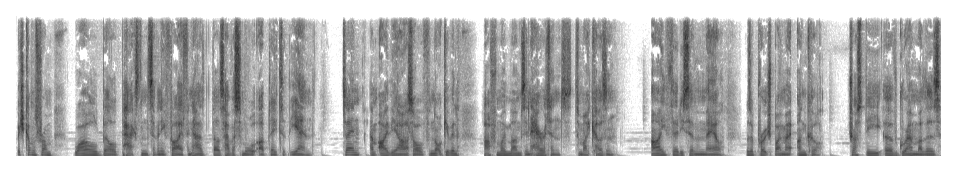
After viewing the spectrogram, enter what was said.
Which comes from Wild Bill Paxton 75 and has, does have a small update at the end, saying, Am I the asshole for not giving half of my mum's inheritance to my cousin? I, 37 male, was approached by my uncle, trustee of grandmother's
